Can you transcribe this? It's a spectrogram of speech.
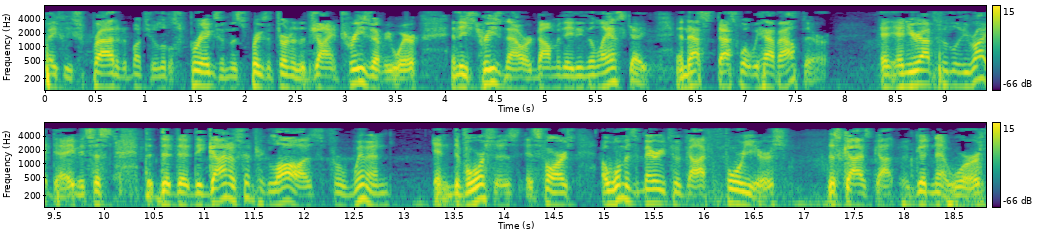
basically sprouted a bunch of little sprigs, and the sprigs have turned into giant trees everywhere, and these trees now are dominating the landscape, and that's that's what we have out there. And, and you're absolutely right, Dave. It's just the, the the gynocentric laws for women in divorces, as far as a woman's married to a guy for four years, this guy's got a good net worth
